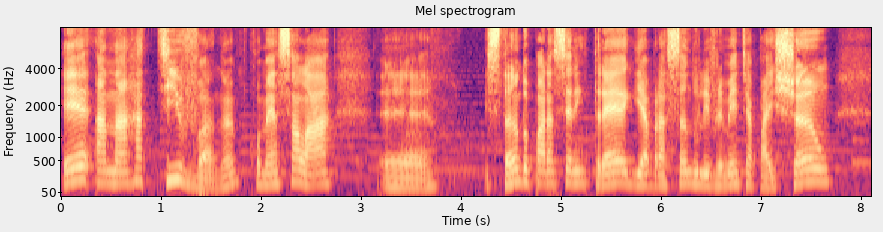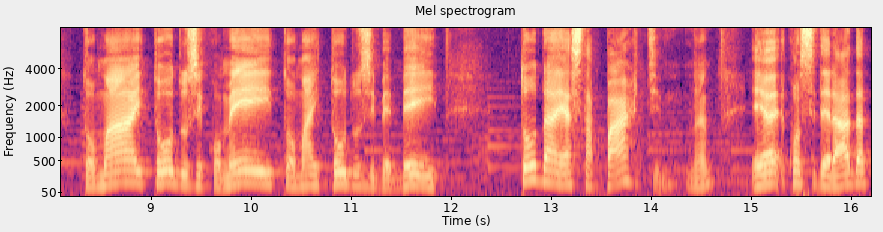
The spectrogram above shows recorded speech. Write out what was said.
é a narrativa, né? começa lá, é, estando para ser entregue, abraçando livremente a paixão. Tomai todos e comei, tomai todos e bebei toda esta parte né, é considerada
